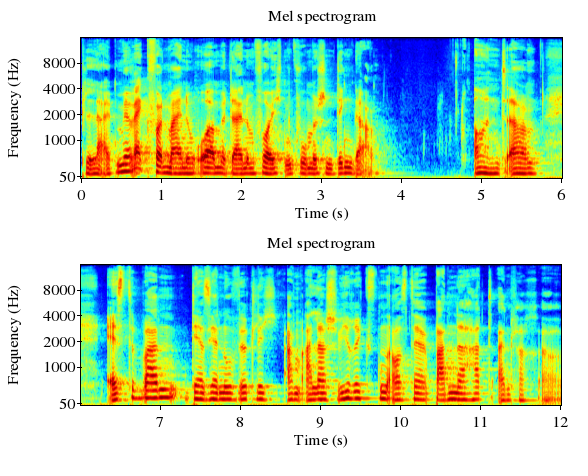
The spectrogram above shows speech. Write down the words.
Bleib mir weg von meinem Ohr mit deinem feuchten, komischen Ding da. Und ähm, Esteban, der es ja nur wirklich am allerschwierigsten aus der Bande hat, einfach äh,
